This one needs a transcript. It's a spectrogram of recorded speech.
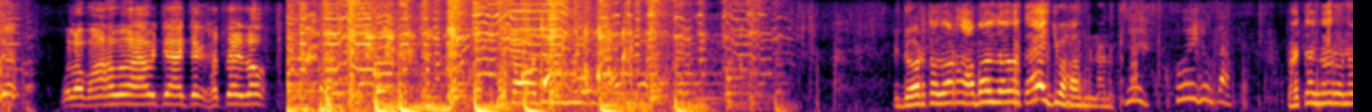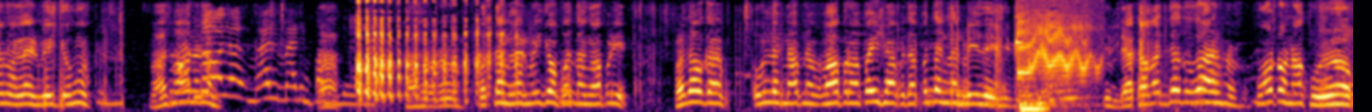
લે, ઓલા વાહ હવે આવે છે આ ચેક હતાઈ ઈ દોડતો દોડતો આ બાજુ આવ્યો તો આઈ ગયો હારું નાનો. કોઈ જોતા પતંગ હારો નાનો લઈને ગયો હું. વાસ મારી ગયો પતંગ આપડી બતાવ કે ઉલ્લેખ આપણે વાપરવા પૈસા આપે પતંગ લઈને વહી જાય ઈ દેખાવા જ દેતું તો ફોટો નાખું એક.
